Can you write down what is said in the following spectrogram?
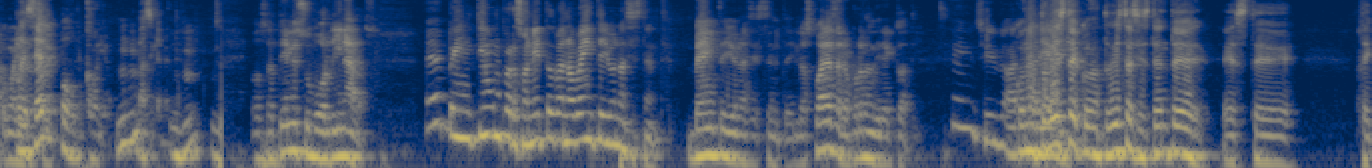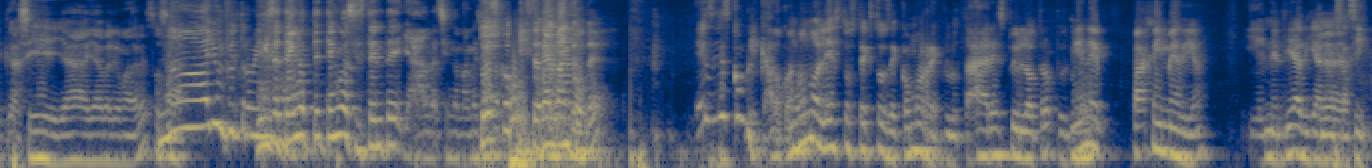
como puede yo. ser po- como yo, básicamente. O sea, tienes subordinados. eh, 21 personitas, bueno, 20 y un asistente. 20 y un asistente, y los cuales se reportan directo a ti. Sí, sí, a- Cuando tuviste, cuando tuviste asistente, este, te- así ya, ya valió madres. O sea, no, hay un filtro bien. dice, tengo, te- tengo asistente, ya ahora sí no mames. ¿Tú escogiste banco. asistente? Es, es complicado. Cuando uno lee estos textos de cómo reclutar esto y lo otro, pues viene paja y media. Y en el día a día no es así.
